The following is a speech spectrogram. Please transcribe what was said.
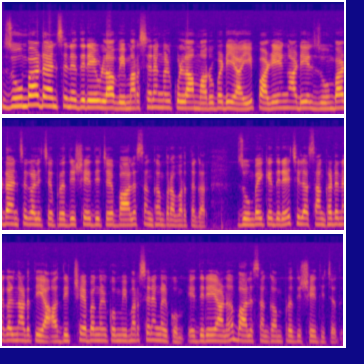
സൂംബ ഡാൻസിനെതിരെയുള്ള വിമർശനങ്ങൾക്കുള്ള മറുപടിയായി പഴയങ്ങാടിയിൽ സൂംബ ഡാൻസ് കളിച്ച് പ്രതിഷേധിച്ച് ബാലസംഘം പ്രവർത്തകർ. സൂംബയ്ക്കെതിരെ ചില സംഘടനകൾ നടത്തിയ അധിക്ഷേപങ്ങൾക്കും വിമർശനങ്ങൾക്കും എതിരെയാണ് ബാലസംഘം പ്രതിഷേധിച്ചത്.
